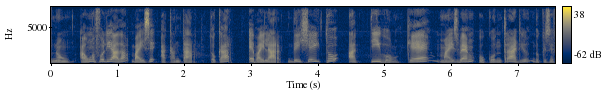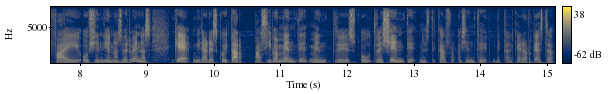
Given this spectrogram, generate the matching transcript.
non, a unha foliada vaise a cantar, tocar e bailar de xeito activo, que é máis ben o contrario do que se fai hoxe en día nas verbenas, que é mirar e escoitar pasivamente mentres outra xente, neste caso a xente de calquera orquestra,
